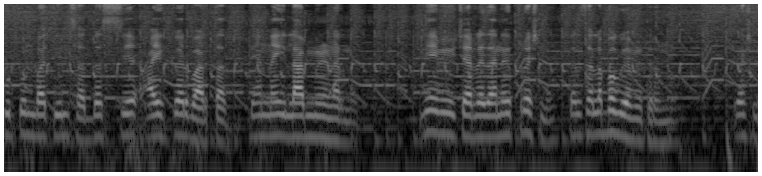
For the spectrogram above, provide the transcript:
कुटुंबातील सदस्य आयकर भरतात त्यांनाही लाभ मिळणार नाही. नेहमी विचारले जाणारे प्रश्न. तर चला बघूया मित्रांनो. प्रश्न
